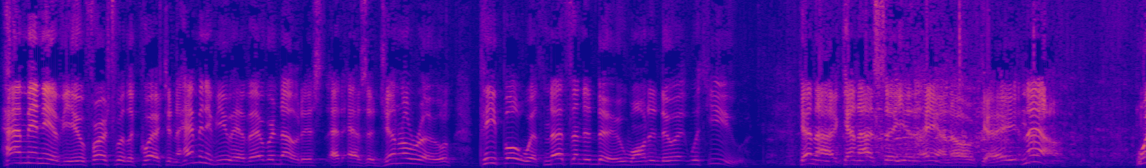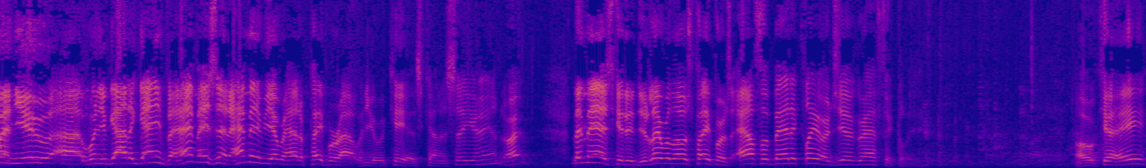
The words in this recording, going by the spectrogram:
How many of you, first with a question, how many of you have ever noticed that as a general rule, people with nothing to do want to do it with you? Can I, can I see your hand? Okay. Now, when you uh, when you got a game plan. How many, how many of you ever had a paper out when you were kids? Can I see your hand? All right. Let me ask you: Did you deliver those papers alphabetically or geographically? Okay.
